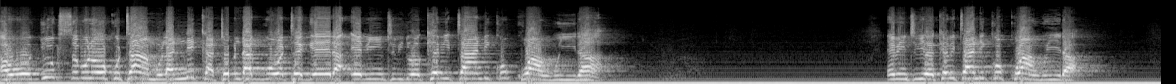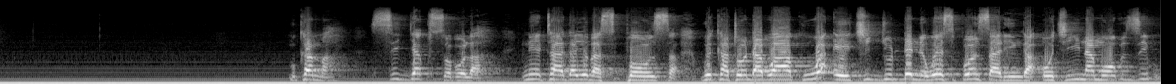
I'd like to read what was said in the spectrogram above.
Awo ojja okusobola okutambula ne katonda gw'otegeera ebintu biryoke bitandika okwanguyira. Ebintu biryoke bitandika okwanguyira. Mukama sijja kusobola neetaagayo basiponsa gwe katonda bw'akuwa ekijjudde ne weesiponsalinga okiyinamu obuzibu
